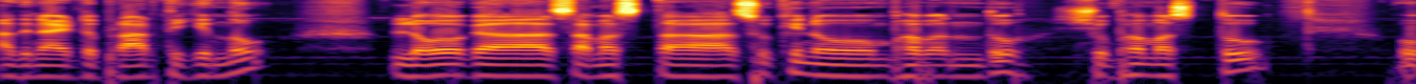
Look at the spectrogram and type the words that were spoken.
അതിനായിട്ട് പ്രാർത്ഥിക്കുന്നു. ലോക സമസ്ത സുഖിനോ ഭവന്തു ശുഭമസ്തു. ഓ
